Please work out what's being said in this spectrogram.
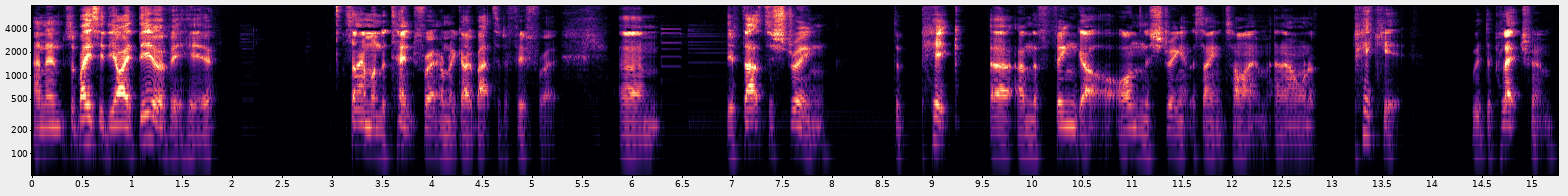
And then, so basically the idea of it here, say I'm on the 10th fret, I'm gonna go back to the 5th fret. Um, if that's the string, the pick uh, and the finger are on the string at the same time, and I wanna pick it with the plectrum,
